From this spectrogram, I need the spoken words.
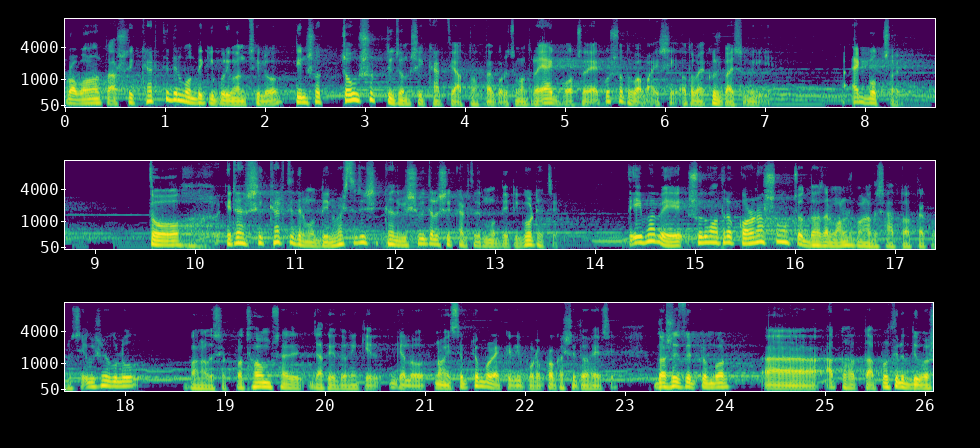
প্রবণতা শিক্ষার্থীদের মধ্যে কি পরিমাণ ছিল? তিনশো চৌষট্টি জন শিক্ষার্থী আত্মহত্যা করেছে মাত্র এক বছরে, একুশ অথবা বাইশে, অথবা একুশ বাইশে মিলিয়ে। এক বছরে তো এটা শিক্ষার্থীদের মধ্যে ইউনিভার্সিটির শিক্ষা বিশ্ববিদ্যালয়ের শিক্ষার্থীদের মধ্যে এটি ঘটেছে। তো এইভাবে শুধুমাত্র করোনার সময় চোদ্দ হাজার মানুষ বাংলাদেশে আত্মহত্যা করেছে। এই বিষয়গুলো বাংলাদেশের প্রথম সারি জাতীয় দৈনিকের গেল নয় সেপ্টেম্বর একটি রিপোর্টে প্রকাশিত হয়েছে। দশই সেপ্টেম্বর আত্মহত্যা প্রতিরোধ দিবস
